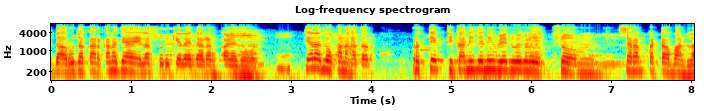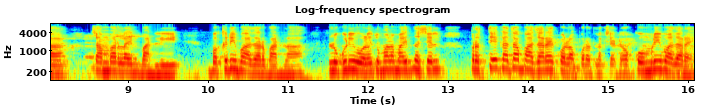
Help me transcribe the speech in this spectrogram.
दारूचा कारखाना त्या याला सुरू केला आहे रंकाळ्याजवळ. त्याला लोकांना हातात प्रत्येक ठिकाणी त्यांनी वेगवेगळे सो सराब कट्टा बांधला चांबार लाईन बांधली बकरी बाजार बांधला लुगडी वळे. तुम्हाला माहीत नसेल प्रत्येकाचा बाजार आहे कोल्हापुरात लक्षात ठेवा. कोंबडी बाजार आहे.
